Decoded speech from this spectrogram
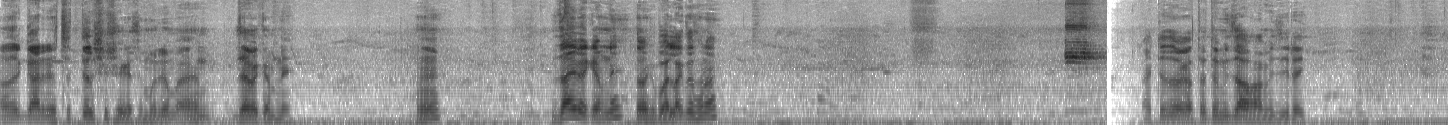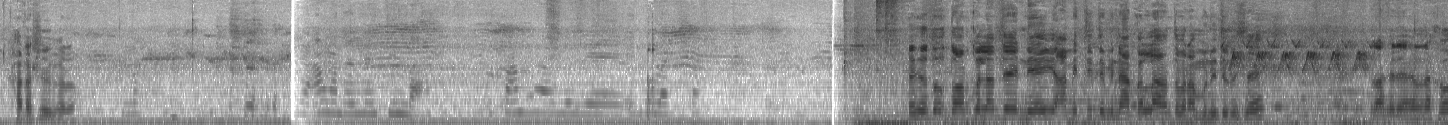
আমাদের গাড়ির হচ্ছে তেল শেষ হয়ে গেছে, মরিয়ম। এখন যাবে কেমনে? হ্যাঁ? যাইবে কেমনে? তোমাকে ভয় লাগতেছে না? একটা যাবে তা তুমি যাও, আমি জিরাই হাঁটা শুরু করো আমাদের নেই তিনবার এগুলো একটা এই তো তখন করলাম যে, নেই, আমি তি তুমি না করলাম তোমার আম্মুনি তো গেছে রাখে এখানে রাখো,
